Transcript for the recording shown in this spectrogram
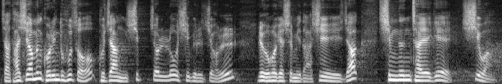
자, 다시 한번 고린도후서 9장 10절로 11절 읽어보겠습니다. 시작. 심는 자에게 씨와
